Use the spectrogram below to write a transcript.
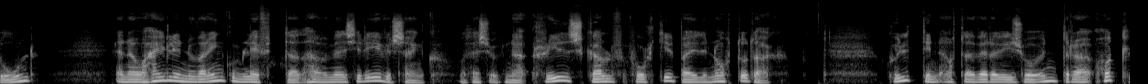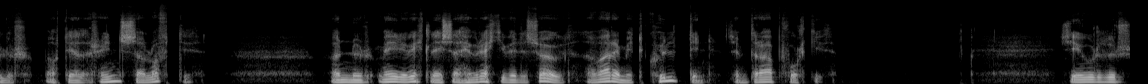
dún en á hælinu var engum leift að hafa með sér yfirsæng og þess vegna hríðskalf fólkið bæði nótt og dag. Kuldin átti að vera því svo undra hollur, átti að reynsa loftið. Önnur meiri vittleisa hefur ekki verið sögð, það var einmitt kuldin sem drap fólkið. Sigurður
